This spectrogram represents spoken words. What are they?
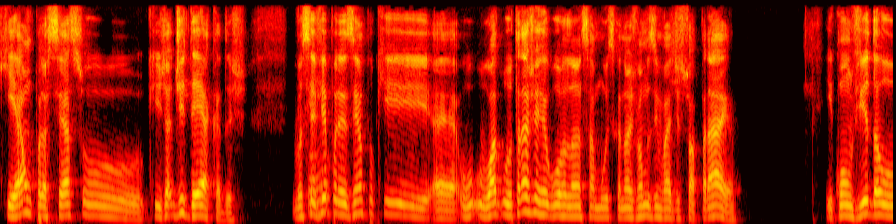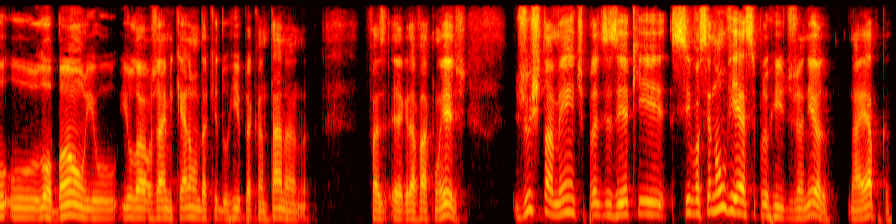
que é um processo que já de décadas. Você Sim. vê, por exemplo, que é, o, o, o, Traje Rigor lança a música Nós Vamos Invadir Sua Praia e convida o, o Lobão e o, e o Léo Jaime, que eram daqui do Rio, para cantar, na, faz, é, gravar com eles, justamente para dizer que se você não viesse para o Rio de Janeiro, na época,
